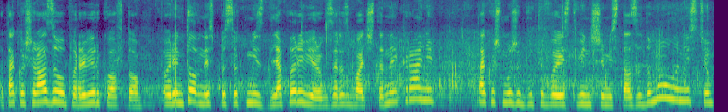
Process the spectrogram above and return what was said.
а також разову перевірку авто. Орієнтовний список міст для перевірок зараз бачите на екрані. Також може бути виїзд в інші міста за домовленістю.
